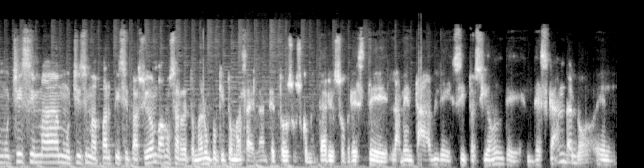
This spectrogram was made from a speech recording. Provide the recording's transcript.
muchísima, muchísima participación. Vamos a retomar un poquito más adelante todos sus comentarios sobre este lamentable situación de, escándalo en,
